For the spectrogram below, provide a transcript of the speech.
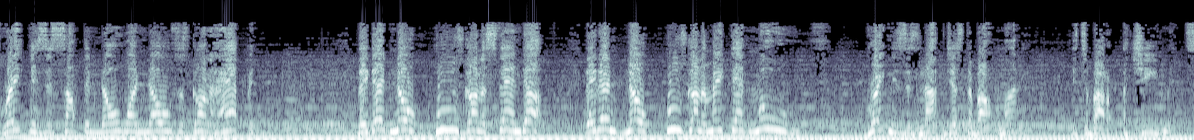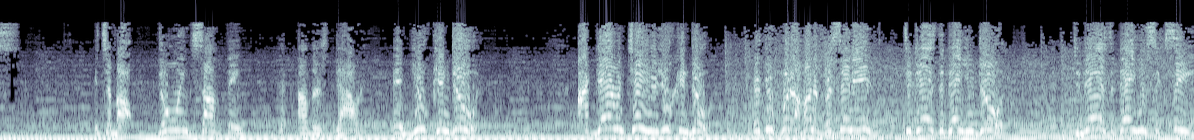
Greatness is something no one knows is gonna happen. They didn't know who's gonna stand up. They didn't know who's gonna make that move. Greatness is not just about money. It's about achievements. It's about doing something that others doubted. And you can do it. I guarantee you, you can do it. If you put 100% in, today is the day you do it. Today is the day you succeed.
